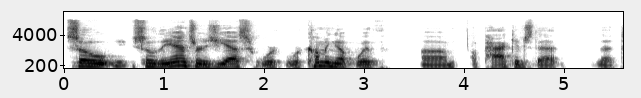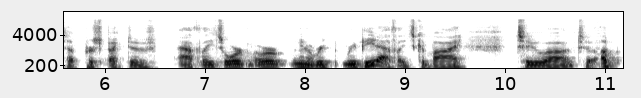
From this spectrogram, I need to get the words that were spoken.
So, so the answer is yes. We're we're coming up with um, a package that that uh, prospective athletes or or you know re- repeat athletes could buy to uh, to up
